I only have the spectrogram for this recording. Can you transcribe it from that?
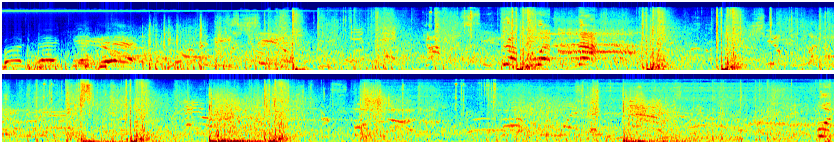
First aid kit here. Got the shield! Drop the weapon now. Shield lifted! They're smoking us! Put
